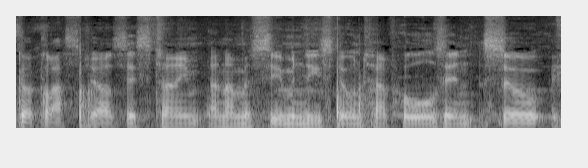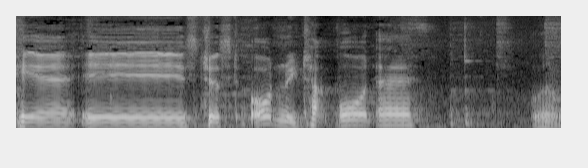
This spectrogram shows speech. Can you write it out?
Got glass jars this time, and I'm assuming these don't have holes in. So here is just ordinary tap water. We'll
